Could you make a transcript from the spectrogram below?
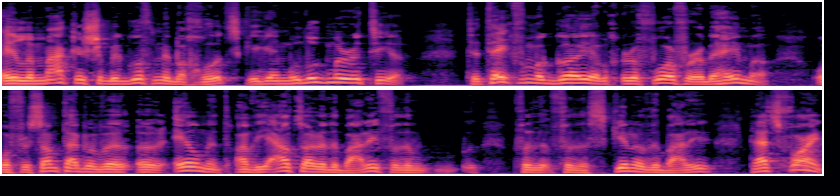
a lemaka shebeguf mulug meritia. To take from a goy a refor for a behema or for some type of a, a, ailment on the outside of the body for the for the for the skin of the body, that's fine.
